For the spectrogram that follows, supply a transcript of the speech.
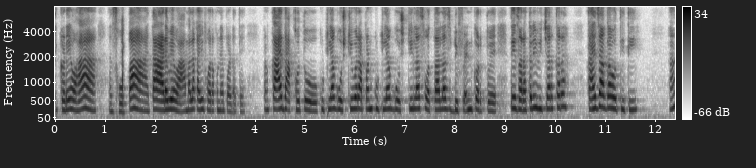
तिकडे व्हा झोपा आता आडवे व्हा आम्हाला काही फरक नाही पडत आहे. पण काय दाखवतो कुठल्या गोष्टीवर आपण कुठल्या गोष्टीला स्वतःलाच डिफेंड करतोय ते जरा तरी विचार करा. काय जागा होती ती? हां?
